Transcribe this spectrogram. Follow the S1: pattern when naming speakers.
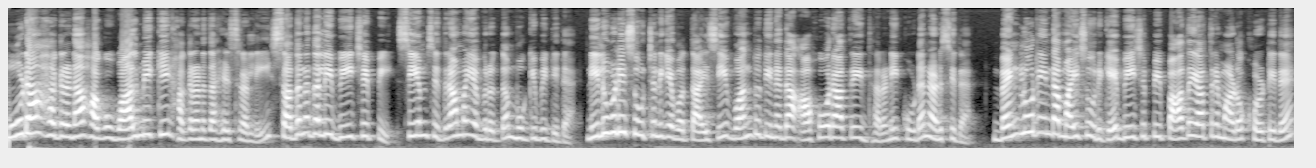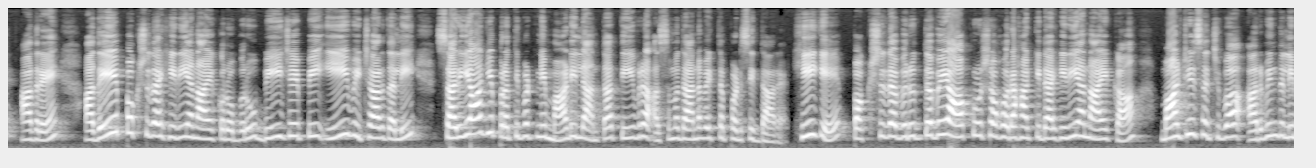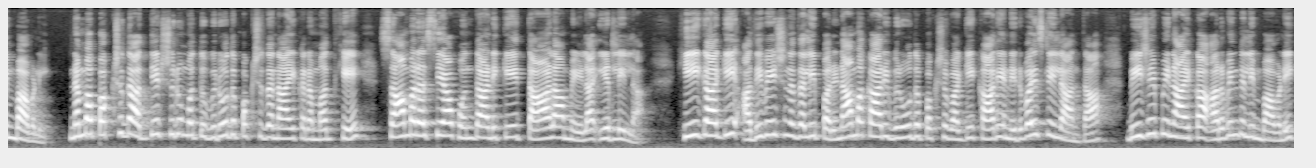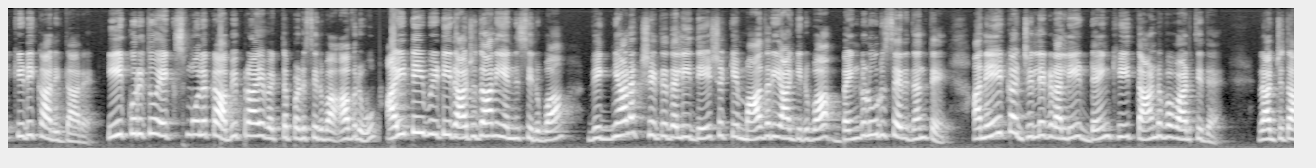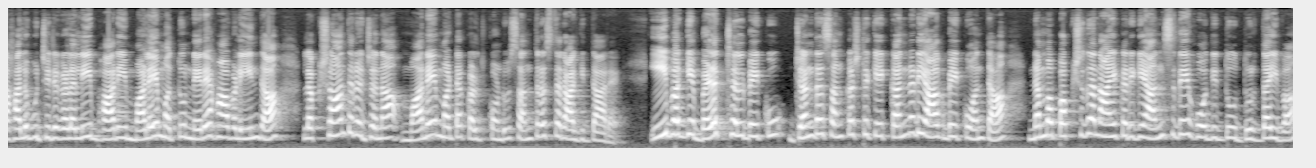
S1: ಮೂಡಾ ಹಗರಣ ಹಾಗೂ ವಾಲ್ಮೀಕಿ ಹಗರಣದ ಹೆಸರಲ್ಲಿ ಸದನದಲ್ಲಿ ಬಿಜೆಪಿ ಸಿಎಂ ಸಿದ್ದರಾಮಯ್ಯ ವಿರುದ್ಧ ಮುಗಿಬಿದ್ದಿದೆ. ನಿಲುವಳಿ ಸೂಚನೆಗೆ ಒತ್ತಾಯಿಸಿ ಒಂದು ದಿನದ ಅಹೋರಾತ್ರಿ ಧರಣಿ ಕೂಡ ನಡೆಸಿದೆ. ಬೆಂಗಳೂರಿನಿಂದ ಮೈಸೂರಿಗೆ ಬಿಜೆಪಿ ಪಾದಯಾತ್ರೆ ಮಾಡೋಕೆ ಹೊರಟಿದೆ. ಆದರೆ ಅದೇ ಪಕ್ಷದ ಹಿರಿಯ ನಾಯಕರೊಬ್ಬರು ಬಿಜೆಪಿ ಈ ವಿಚಾರದಲ್ಲಿ ಸರಿಯಾಗಿ ಪ್ರತಿಭಟನೆ ಮಾಡಿಲ್ಲ ಅಂತ ತೀವ್ರ ಅಸಮಾಧಾನ ವ್ಯಕ್ತಪಡಿಸಿದ್ದಾರೆ. ಹೀಗೆ ಪಕ್ಷದ ವಿರುದ್ಧವೇ ಆಕ್ರೋಶ ಹೊರಹಾಕಿದ ಹಿರಿಯ ನಾಯಕ ಮಾಜಿ ಸಚಿವ ಅರವಿಂದ್ ಲಿಂಬಾವಳಿ. ನಮ್ಮ ಪಕ್ಷದ ಅಧ್ಯಕ್ಷರು ಮತ್ತು ವಿರೋಧ ಪಕ್ಷದ ನಾಯಕರ ಮಧ್ಯೆ ಸಾಮರಸ್ಯ, ಹೊಂದಾಣಿಕೆ, ತಾಳಮೇಳ ಇರಲಿಲ್ಲ. ಹೀಗಾಗಿ ಅಧಿವೇಶನದಲ್ಲಿ ಪರಿಣಾಮಕಾರಿ ವಿರೋಧ ಪಕ್ಷವಾಗಿ ಕಾರ್ಯನಿರ್ವಹಿಸಲಿಲ್ಲ ಅಂತ ಬಿಜೆಪಿ ನಾಯಕ ಅರವಿಂದ ಲಿಂಬಾವಳಿ ಕಿಡಿಕಾರಿದ್ದಾರೆ. ಈ ಕುರಿತು ಎಕ್ಸ್ ಮೂಲಕ ಅಭಿಪ್ರಾಯ ವ್ಯಕ್ತಪಡಿಸಿರುವ ಅವರು ಐಟಿ ಬಿಟಿ ರಾಜಧಾನಿ ಎನ್ನಿಸಿರುವ ವಿಜ್ಞಾನ ಕ್ಷೇತ್ರದಲ್ಲಿ ದೇಶಕ್ಕೆ ಮಾದರಿಯಾಗಿರುವ ಬೆಂಗಳೂರು ಸೇರಿದಂತೆ ಅನೇಕ ಜಿಲ್ಲೆಗಳಲ್ಲಿ ಡೆಂಕಿ ತಾಂಡವವಾಡ್ತಿದೆ. ರಾಜ್ಯದ ಹಲವು ಜಿಲ್ಲೆಗಳಲ್ಲಿ ಭಾರೀ ಮಳೆ ಮತ್ತು ನೆರೆ ಹಾವಳಿಯಿಂದ ಲಕ್ಷಾಂತರ ಜನ ಮನೆ ಮಠ ಕಳೆದುಕೊಂಡು ಸಂತ್ರಸ್ತರಾಗಿದ್ದಾರೆ. ಈ ಬಗ್ಗೆ ಬೆಳಕು ಚೆಲ್ಲಬೇಕು, ಜನರ ಸಂಕಷ್ಟಕ್ಕೆ ಕನ್ನಡಿ ಆಗಬೇಕು ಅಂತ ನಮ್ಮ ಪಕ್ಷದ ನಾಯಕರಿಗೆ ಅನಿಸದೇ ಹೋದಿದ್ದು ದುರ್ದೈವ.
